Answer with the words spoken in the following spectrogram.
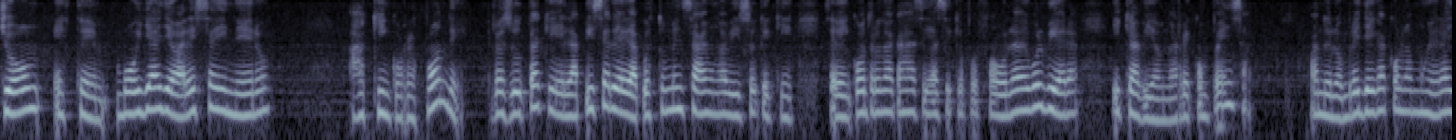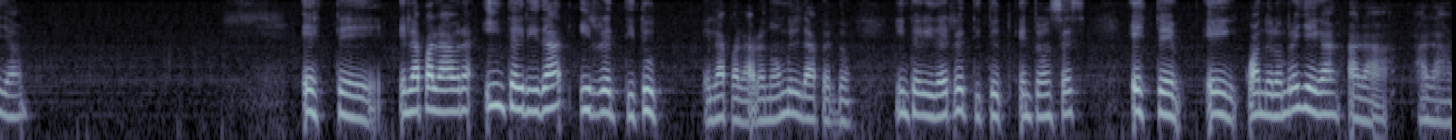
Yo este, voy a llevar ese dinero a quien corresponde. Resulta que la pizzería había puesto un mensaje, un aviso que quien se había encontrado una caja así, así que por favor la devolviera y que había una recompensa. Cuando el hombre llega con la mujer allá, este, es la palabra integridad y rectitud. Es la palabra, no humildad, perdón. Integridad y rectitud. Entonces, este, eh, cuando el hombre llega a la, a la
